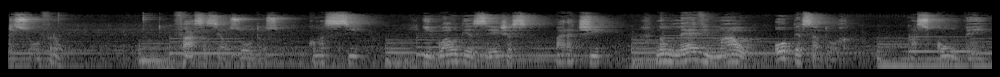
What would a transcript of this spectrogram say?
que sofram? Faça-se aos outros como a si, igual desejas para ti. Não leve mal o pensador, mas com o bem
